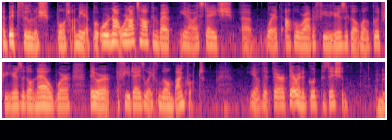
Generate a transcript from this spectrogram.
a bit foolish. But I mean, but we're not we're not talking about you know a stage uh, where Apple were at a few years ago. Well, good few years ago now, where they were a few days away from going bankrupt. You know, they're they're in a good position. And uh,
